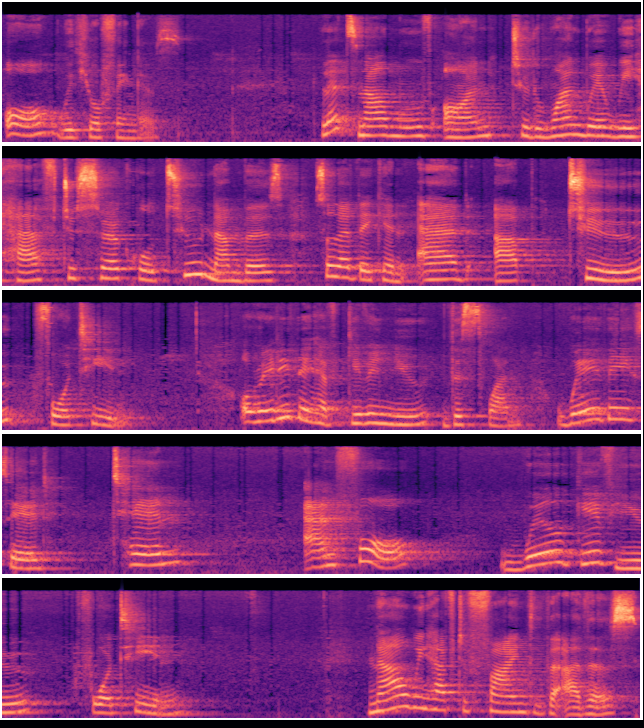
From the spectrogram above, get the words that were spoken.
or with your fingers. Let's now move on to the one where we have to circle two numbers so that they can add up to 14. Already they have given you this one where they said 10 and 4 will give you 14. Now we have to find the others.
